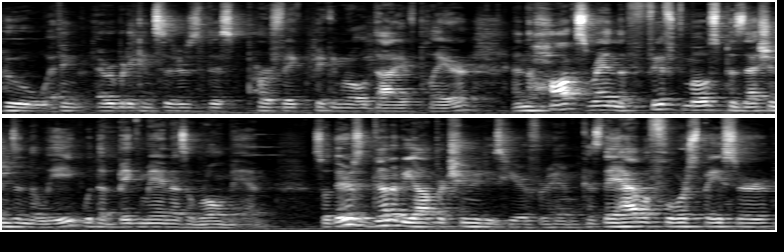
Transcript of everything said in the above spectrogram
who I think everybody considers this perfect pick and roll dive player. And the Hawks ran the fifth most possessions in the league with a big man as a roll man. So there's going to be opportunities here for him because they have a floor spacer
